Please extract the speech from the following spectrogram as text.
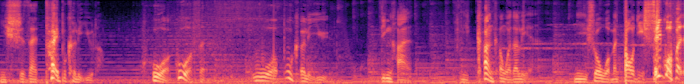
你实在太不可理喻了，我过分，我不可理喻。丁涵，你看看我的脸，你说我们到底谁过分？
